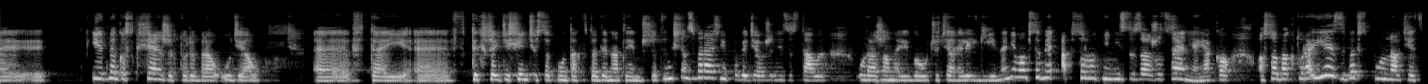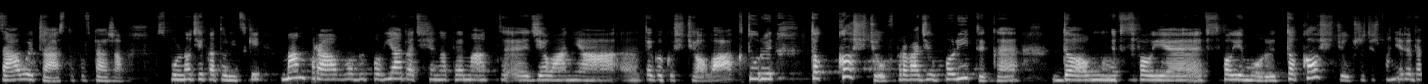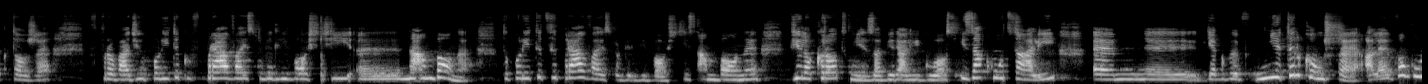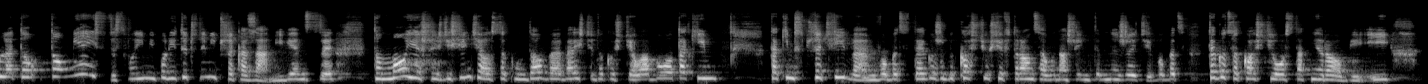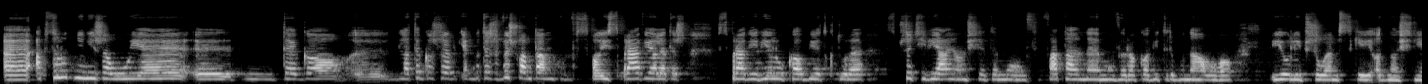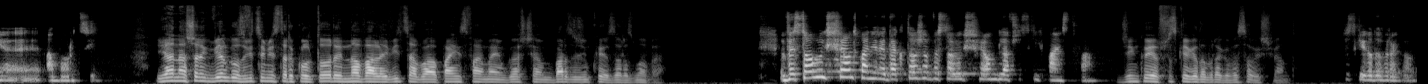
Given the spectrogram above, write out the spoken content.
jednego z księży, który brał udział E, w, tej, e, w tych 60 sekundach wtedy na tej mszy. Ten ksiądz wyraźnie powiedział, że nie zostały urażone jego uczucia religijne. Nie mam sobie absolutnie nic do zarzucenia. Jako osoba, która jest we wspólnocie cały czas, to powtarzam, wspólnocie katolickiej, mam prawo wypowiadać się na temat e, działania tego kościoła, który to kościół wprowadził politykę do, w, swoje, w swoje mury. To kościół, przecież panie redaktorze, wprowadził polityków Prawa i Sprawiedliwości na ambonę. To politycy Prawa i Sprawiedliwości z ambony wielokrotnie zabierali głos i zakłócali jakby nie tylko msze, ale w ogóle to, to miejsce swoimi politycznymi przekazami. Więc to moje 60-sekundowe wejście do kościoła było takim takim sprzeciwem wobec tego, żeby Kościół się wtrącał w nasze intymne życie, wobec tego, co Kościół ostatnio robi. I e, absolutnie nie żałuję e, tego, e, dlatego że jakby też wyszłam tam w swojej sprawie, ale też w sprawie wielu kobiet, które sprzeciwiają się temu fatalnemu wyrokowi Trybunału Julii Przyłębskiej odnośnie aborcji. Jana Szereg-Wielgus, wiceminister kultury, Nowa Lewica była Państwa i moim gościem. Bardzo dziękuję za rozmowę. Wesołych świąt, panie redaktorze, wesołych świąt dla wszystkich Państwa. Dziękuję, wszystkiego dobrego, wesołych świąt. Wszystkiego dobrego.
